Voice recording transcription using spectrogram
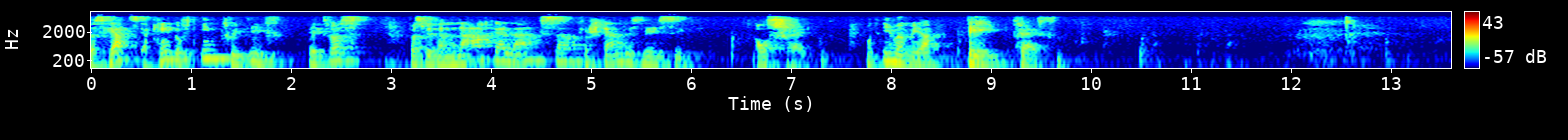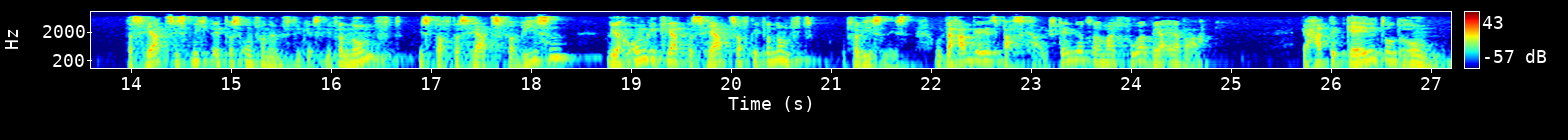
das Herz erkennt oft intuitiv etwas, was wir dann nachher langsam verstandesmäßig ausschreiten und immer mehr begreifen. Das Herz ist nicht etwas Unvernünftiges. Die Vernunft ist auf das Herz verwiesen, wie auch umgekehrt das Herz auf die Vernunft verwiesen ist. Und da haben wir jetzt Pascal. Stellen wir uns noch einmal vor, wer er war. Er hatte Geld und Ruhm.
